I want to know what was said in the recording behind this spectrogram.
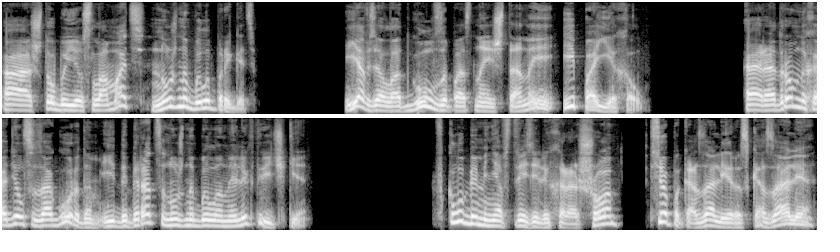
А чтобы ее сломать, нужно было прыгать. Я взял отгул, запасные штаны и поехал. Аэродром находился за городом, и добираться нужно было на электричке. В клубе меня встретили хорошо, все показали и рассказали,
